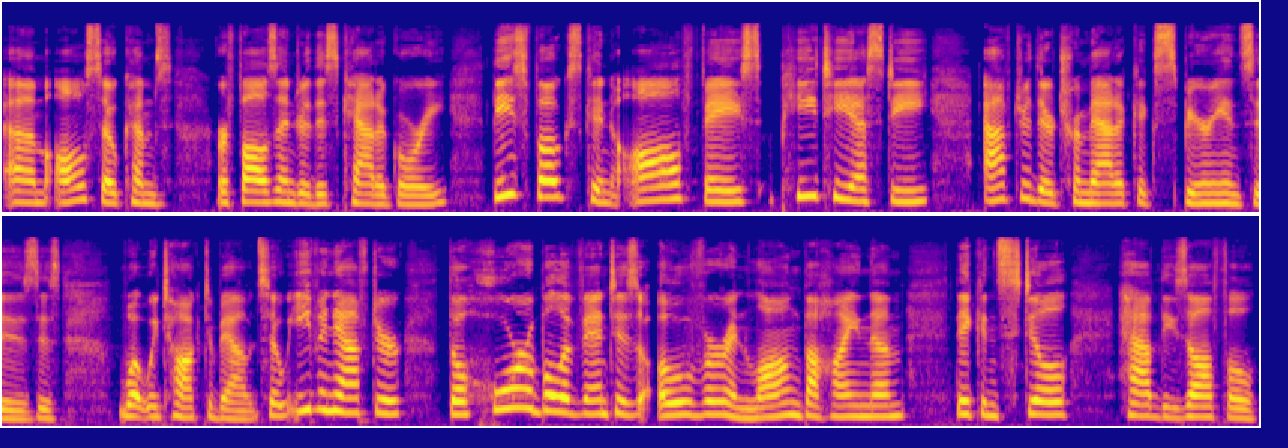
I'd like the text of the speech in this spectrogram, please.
um, also comes or falls under this category. These folks can all face PTSD after their traumatic experiences, is what we talked about. So even after the horrible event is over and long behind them, they can still have these awful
